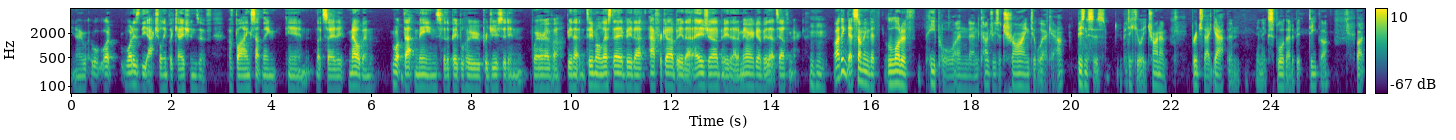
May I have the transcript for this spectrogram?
You know what what is the actual implications of of buying something in let's say Melbourne? What that means for the people who produce it in wherever be that Timor Leste be that Africa be that Asia be that America be that South America. Mm-hmm. well, I think that's something that a lot of people and, and countries are trying to work out. Businesses particularly trying to bridge that gap and and explore that a bit deeper. But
